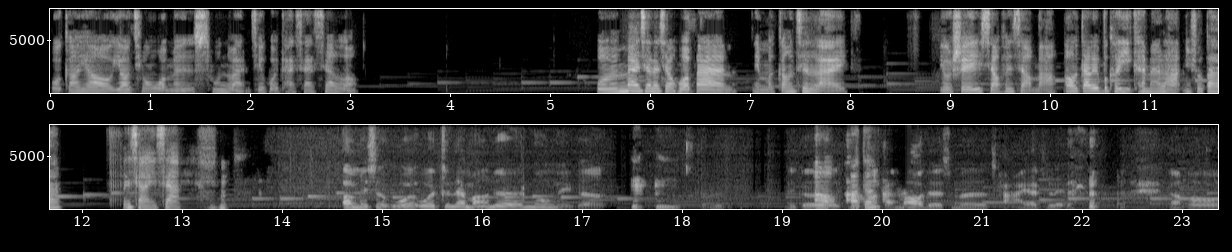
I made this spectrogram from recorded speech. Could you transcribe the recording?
我刚要邀请我们苏暖，结果他下线了。我们麦下的小伙伴，你们刚进来。有谁想分享吗？哦，大卫不可以开麦啦，你说吧，分享一下。啊，没事，我我正在忙着弄那个，就是那个预防感冒的什么茶呀之类的。然后，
